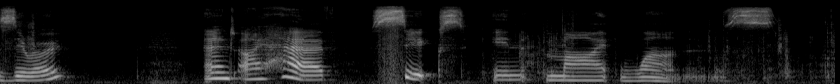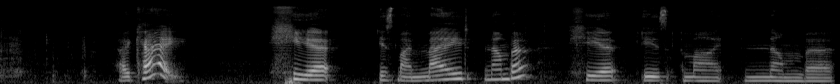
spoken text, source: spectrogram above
zero, and I have six in my ones. Okay, here is my made number, here is my number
